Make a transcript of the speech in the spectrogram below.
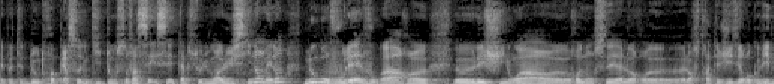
y a, peut-être deux ou trois personnes qui toussent. Enfin, c'est absolument hallucinant, mais non, nous, on voulait voir euh, euh, les Chinois renoncer à leur, à leur stratégie zéro Covid.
